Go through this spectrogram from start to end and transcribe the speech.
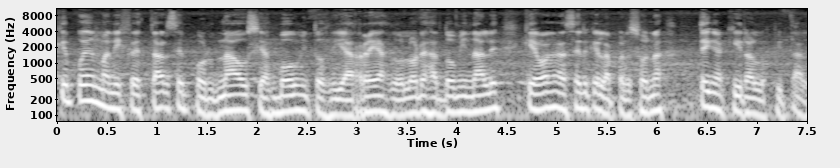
que pueden manifestarse por náuseas, vómitos, diarreas, dolores abdominales que van a hacer que la persona tenga que ir al hospital.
